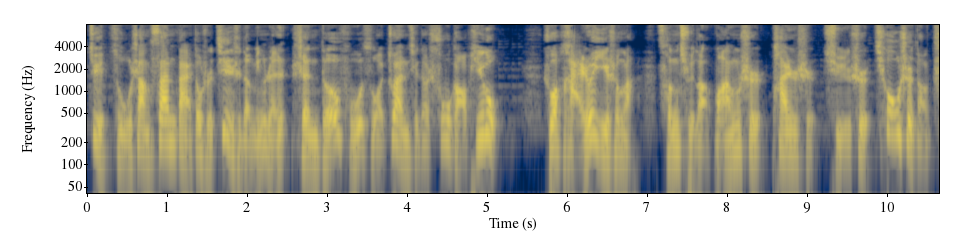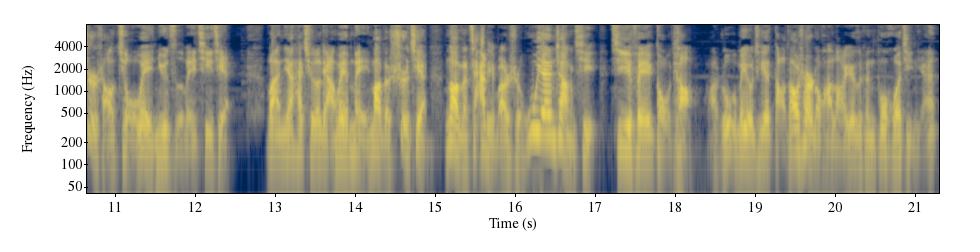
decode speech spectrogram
据祖上三代都是进士的名人沈德福所撰写的书稿披露，说海瑞一生啊，曾娶了王氏、潘氏、许氏、邱氏等至少九位女子为妻妾，晚年还娶了两位美貌的侍妾，闹得家里边是乌烟瘴气、鸡飞狗跳啊！如果没有这些倒灶事的话，老爷子可能多活几年。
